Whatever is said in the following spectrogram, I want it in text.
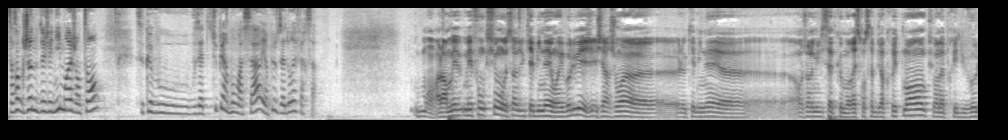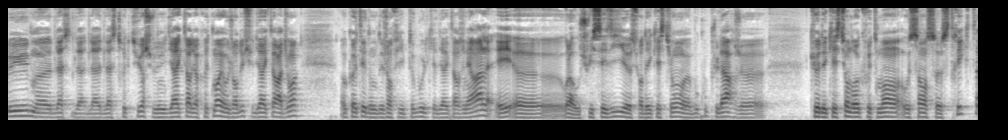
Sachant que jeune de génie, moi j'entends ce que vous, êtes super bon à ça et en plus vous adorez faire ça. Bon, alors mes, fonctions au sein du cabinet ont évolué. J'ai rejoint euh, le cabinet euh, en juin 2017 comme responsable du recrutement, puis on a pris du volume, euh, de, la, structure. Je suis devenu directeur du recrutement et aujourd'hui je suis directeur adjoint aux côtés donc de Jean-Philippe Teboul qui est le directeur général et voilà où je suis saisi sur des questions beaucoup plus larges que des questions de recrutement au sens strict.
